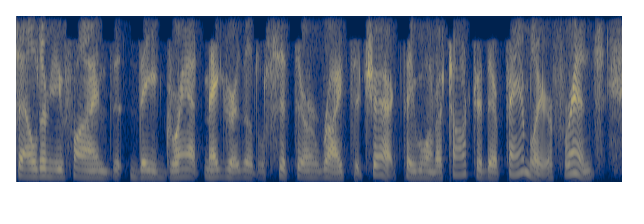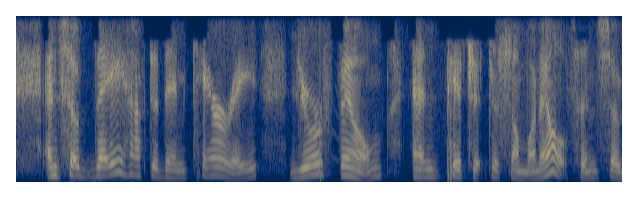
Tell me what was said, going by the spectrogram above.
seldom you find the grant maker that'll sit there and write the check. They want to talk to their family or friends. And so they have to then carry your film and pitch it to someone else. And so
